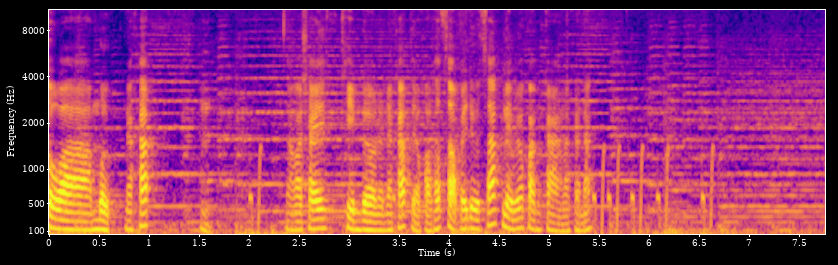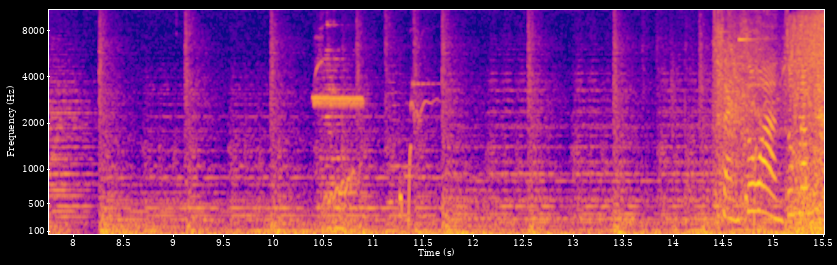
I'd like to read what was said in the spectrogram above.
ตัวหมึกนะครับแล้วก็ใช้ทีมเดิมเลยนะครับ เดี๋ยวขอทดสอบไปดูสักเลเวลกลางๆแล้วกันนะ 안쪽남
